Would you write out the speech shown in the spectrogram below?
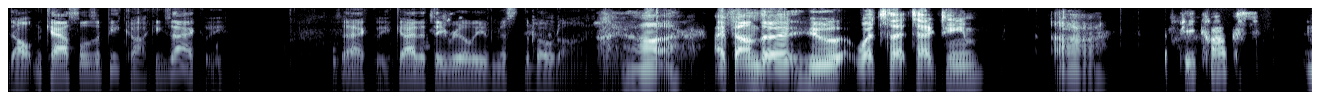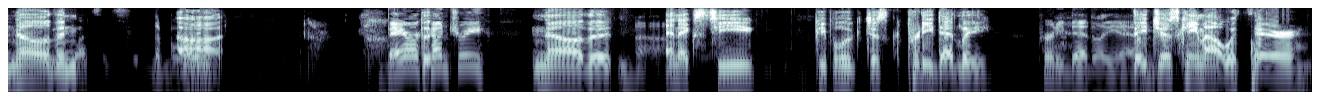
Dalton Castle is a peacock. Exactly. Exactly. A guy that they really have missed the boat on. Uh, I found the who. What's that tag team? Uh, the peacocks. no, the What's? The boy. uh, Bear The- Country. no, the Uh, NXT people who just pretty deadly. pretty deadly, yeah. They just came out with their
